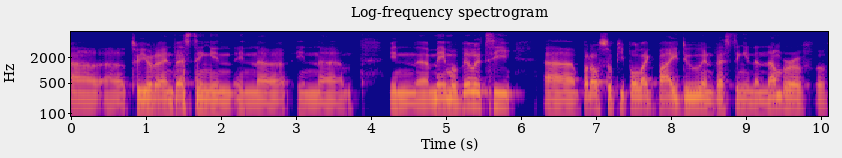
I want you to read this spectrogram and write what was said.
uh, uh, Toyota investing in in uh, in um, in uh, May Mobility, uh, but also people like Baidu investing in a number of of,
